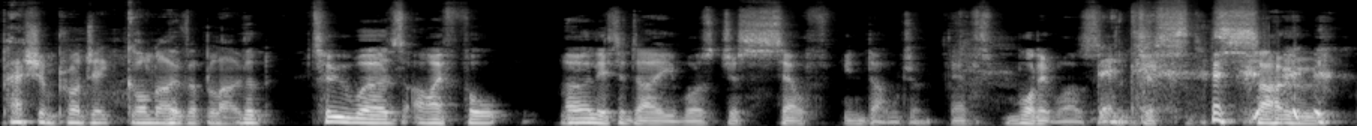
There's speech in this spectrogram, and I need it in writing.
passion project gone overblown. the two words I thought hmm. earlier today was just self-indulgent. That's what. It was just so.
